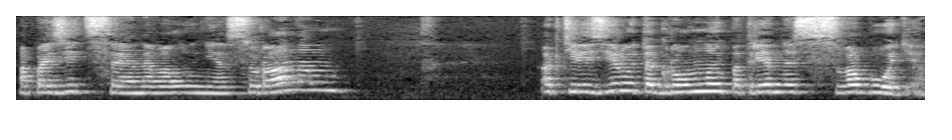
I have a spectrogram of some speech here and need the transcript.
Оппозиция новолуния с Ураном активизирует огромную потребность в свободе,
